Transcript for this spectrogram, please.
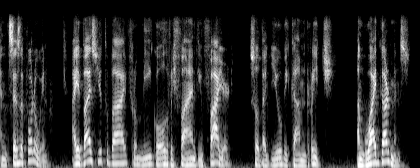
and it says the following: I advise you to buy from me gold refined in fire, so that you become rich, and white garments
